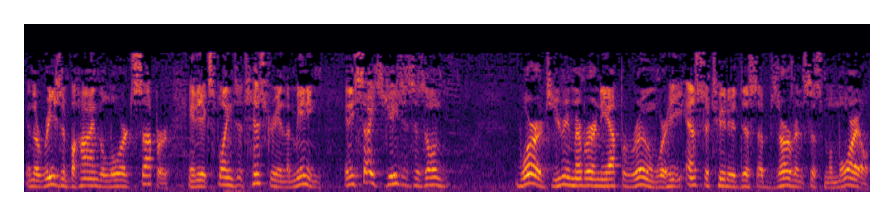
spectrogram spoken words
and the reason behind the Lord's Supper, and he explains its history and the meaning, and he cites Jesus' own words you remember in the upper room where he instituted this observance, this memorial.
